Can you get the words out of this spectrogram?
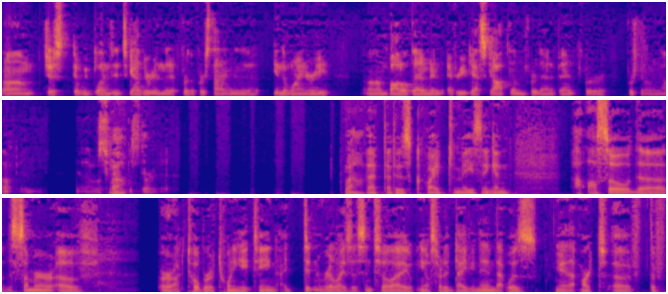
um, just that we blended together in the for the first time in the in the winery, um, bottled them, and every guest got them for that event for for showing up, and yeah, that was wow. the start of it. Wow, that that is quite amazing, and also the the summer of or October of 2018. I didn't realize this until I, you know, started diving in. That was, you know, that marked uh, the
